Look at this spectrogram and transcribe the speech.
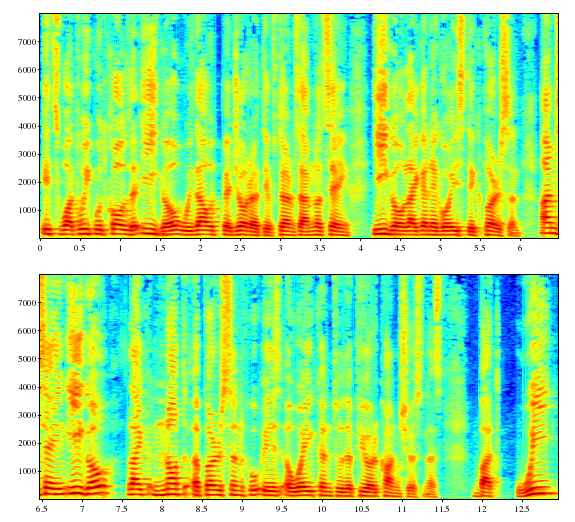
It's what we could call the ego without pejorative terms. I'm not saying ego like an egoistic person. I'm saying ego like not a person who is awakened to the pure consciousness. But we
